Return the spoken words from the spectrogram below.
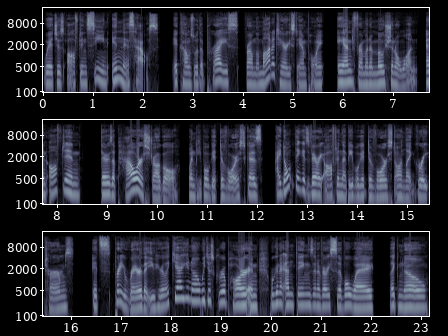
which is often seen in this house. It comes with a price from a monetary standpoint and from an emotional one. And often there's a power struggle when people get divorced because I don't think it's very often that people get divorced on like great terms. It's pretty rare that you hear, like, yeah, you know, we just grew apart and we're going to end things in a very civil way. Like, no.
